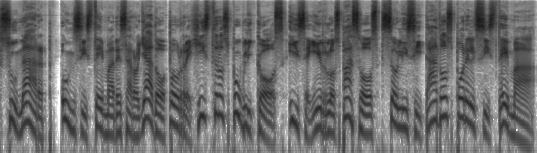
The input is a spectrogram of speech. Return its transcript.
SUNARP, un sistema desarrollado por registros públicos, y seguir los pasos solicitados por el sistema.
